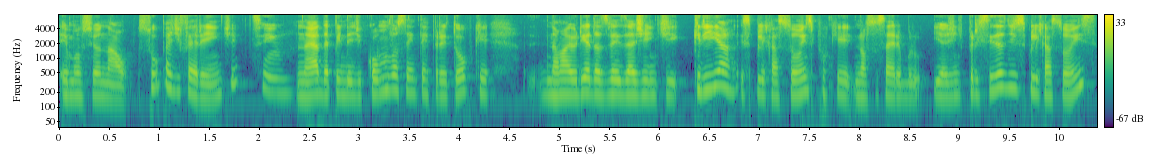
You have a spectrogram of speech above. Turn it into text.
emocional super diferente. Sim. Né? A depender de como você interpretou, porque na maioria das vezes a gente cria explicações, porque nosso cérebro e a gente precisa de explicações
